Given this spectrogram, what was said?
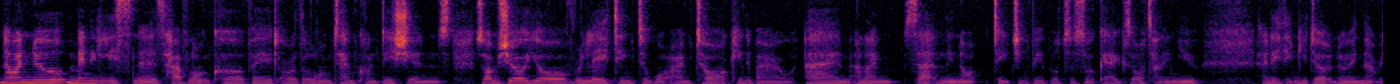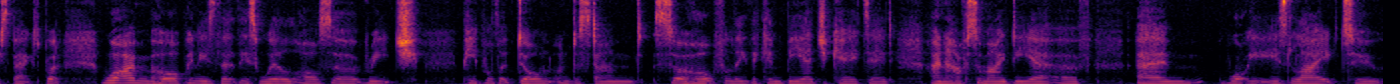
now I know many listeners have long COVID or other long term conditions, so I'm sure you're relating to what I'm talking about. Um, and I'm certainly not teaching people to suck eggs or telling you anything you don't know in that respect. But what I'm hoping is that this will also reach people that don't understand, so hopefully they can be educated and have some idea of um, what it is like to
